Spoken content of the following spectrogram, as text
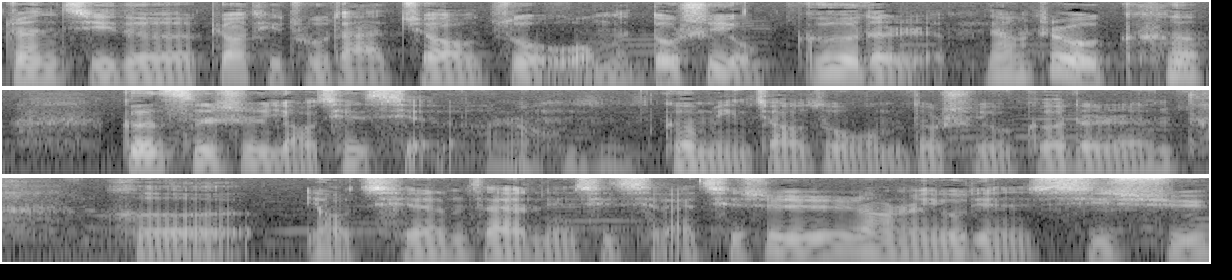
专辑的标题主打叫做《我们都是有歌的人》，然后这首歌歌词是姚谦写的，然后歌名叫做《我们都是有歌的人》，和姚谦再联系起来，其实让人有点唏嘘。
